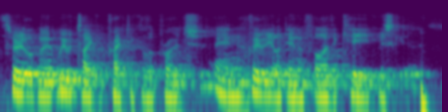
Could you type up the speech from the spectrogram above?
Through Lord Mayor, we would take a practical approach and clearly identify the key risk areas.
